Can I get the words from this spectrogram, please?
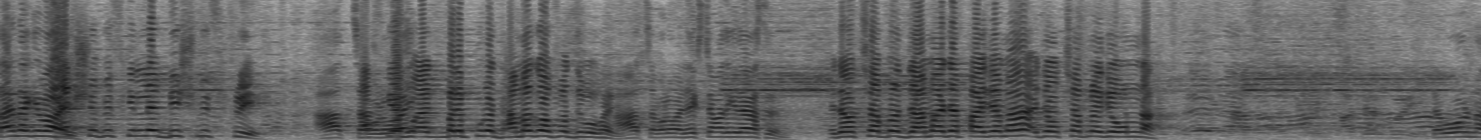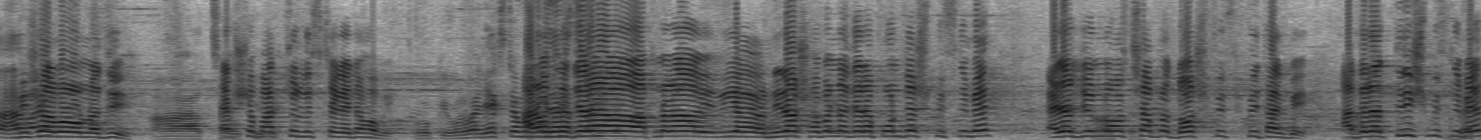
তাই নাকি ভাই? একশো পিস কিনলে বিশ পিস ফ্রি আচ্ছা বড় ভাই। একবারে পুরো ধামাকা অফার দেবো ভাই। আচ্ছা বড় ভাই নেক্সট আমাদের কি দেখাচ্ছেন? এটা হচ্ছে আপনার জামা এটা পায়জামা এটা হচ্ছে আপনার যে ওন্না এটা বড় হ্যাঁ বিশাল বড় ওন্না জি। আচ্ছা একশো পাঁচচল্লিশ টাকা এটা হবে। ওকে বড় ভাই নেক্সট আমাদের কি যারা আপনারা নিরাশ হবেন না যারা পঞ্চাশ পিস নেবেন এদের জন্য হচ্ছে আপনার দশ পিস ফ্রি থাকবে। আর যারা ত্রিশ পিস নেবেন।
